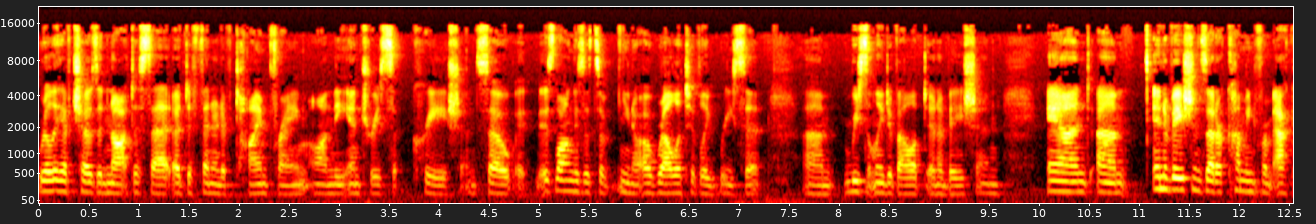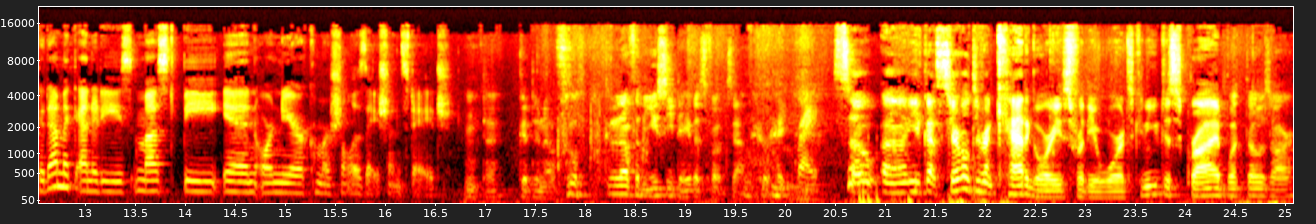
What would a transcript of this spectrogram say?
really have chosen not to set a definitive time frame on the entry's creation. So as long as it's a you know a relatively recent, um, recently developed innovation, and um, innovations that are coming from academic entities must be in or near commercialization stage. Okay, good to know. good to know for the UC Davis folks out there, right? Right. So uh, you've got several different categories for the awards. Can you describe what those are?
